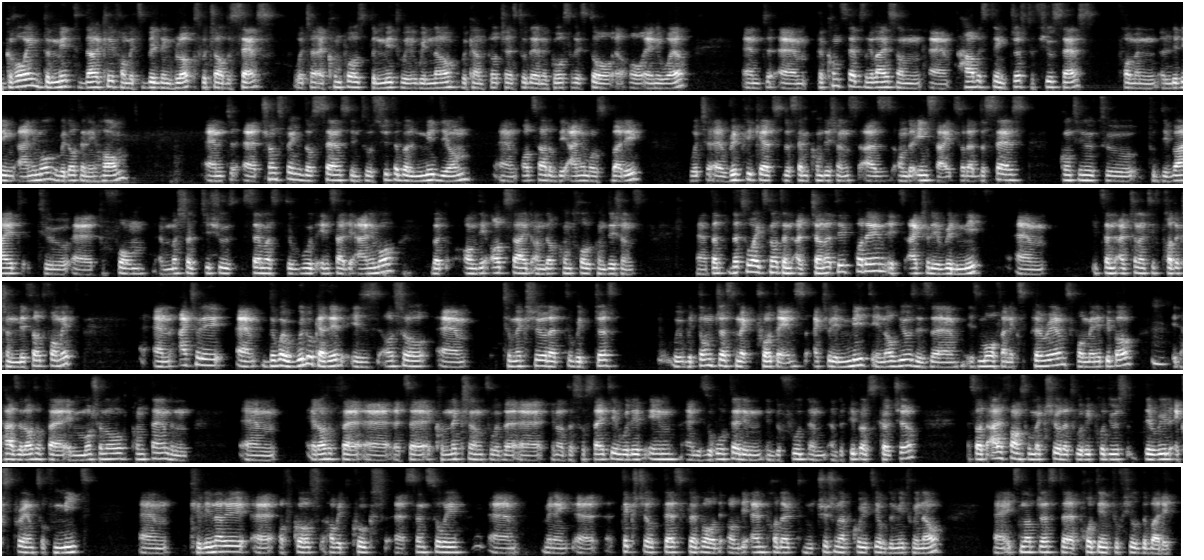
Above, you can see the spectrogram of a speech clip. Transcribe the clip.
growing the meat directly from its building blocks, which are the cells, which are composed the meat we, we know we can purchase today in a grocery store or anywhere. And um, the concept relies on um, harvesting just a few cells from an, a living animal without any harm and uh, transferring those cells into a suitable medium um, outside of the animal's body, which uh, replicates the same conditions as on the inside, so that the cells continue to to divide to uh, to form muscle tissues, same as they would inside the animal, but on the outside under controlled conditions. Uh, that, that's why it's not an alternative protein. It's actually real meat. Um, it's an alternative production method for meat. And actually, um, the way we look at it is also um, to make sure that we just we, we don't just make proteins. Actually, meat in our views is uh, is more of an experience for many people. Mm. It has a lot of uh, emotional content and um, a lot of uh, uh let's say connections with the uh, you know the society we live in, and is rooted in, in the food and, and the people's culture. So at Farms, we make sure that we reproduce the real experience of meat and culinary, uh, of course, how it cooks, sensory. Um, meaning uh, texture, taste, flavor of the end product, nutritional quality of the meat we know. Uh, it's not just uh, protein to fuel the body.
